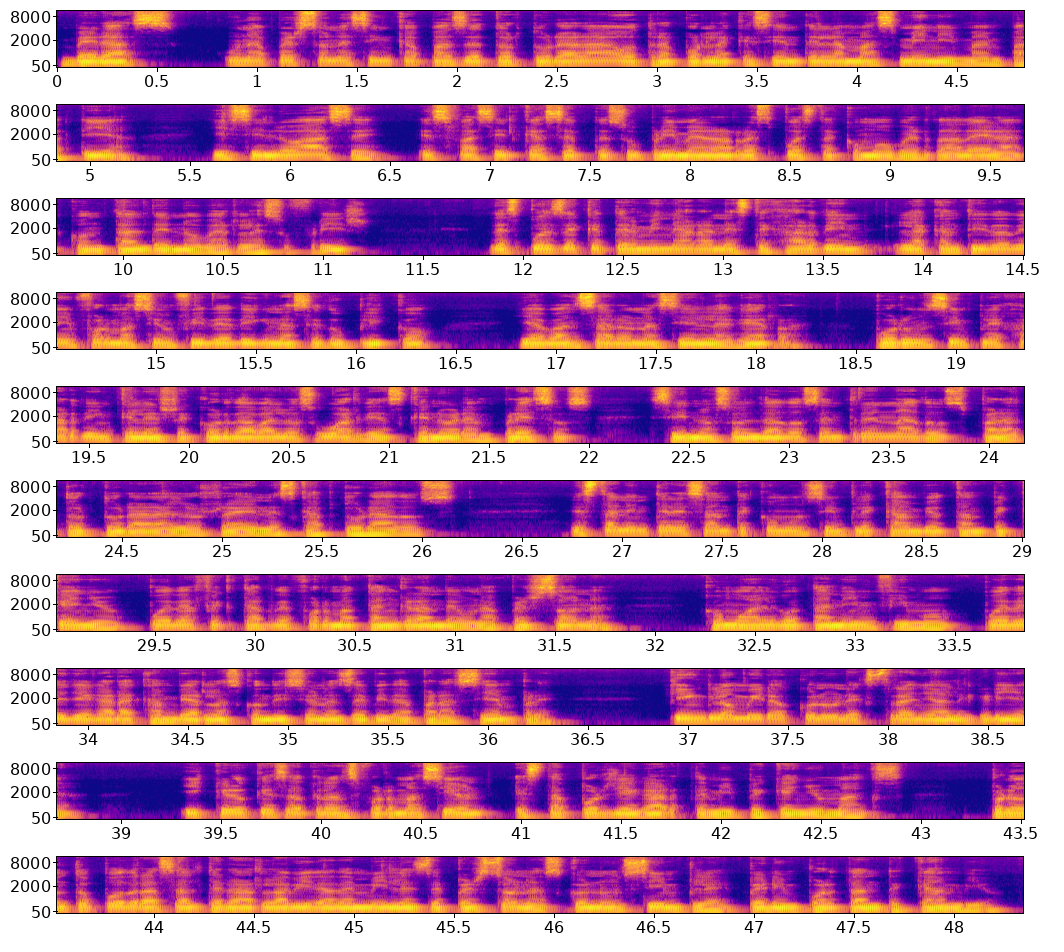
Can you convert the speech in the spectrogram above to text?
Verás, una persona es incapaz de torturar a otra por la que siente la más mínima empatía, y si lo hace, es fácil que acepte su primera respuesta como verdadera con tal de no verle sufrir. Después de que terminaran este jardín, la cantidad de información fidedigna se duplicó, y avanzaron así en la guerra, por un simple jardín que les recordaba a los guardias que no eran presos, sino soldados entrenados para torturar a los rehenes capturados. Es tan interesante como un simple cambio tan pequeño puede afectar de forma tan grande a una persona, como algo tan ínfimo puede llegar a cambiar las condiciones de vida para siempre. King lo miró con una extraña alegría, y creo que esa transformación está por llegarte, mi pequeño Max. Pronto podrás alterar la vida de miles de personas con un simple pero importante cambio.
